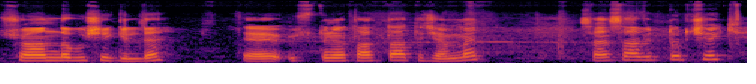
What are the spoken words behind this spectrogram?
Şu anda bu şekilde. Ee, üstüne tahta atacağım ben. Sen sabit dur çek.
